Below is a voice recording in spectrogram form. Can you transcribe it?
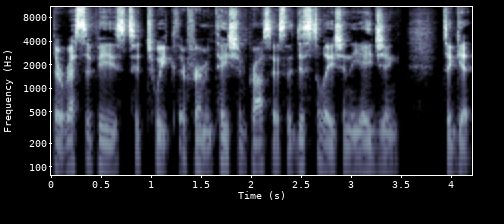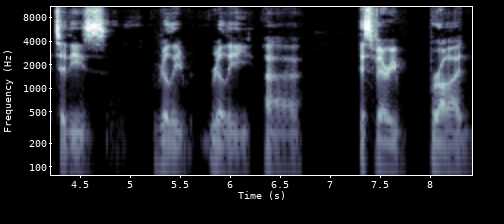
their recipes, to tweak their fermentation process, the distillation, the aging, to get to these really, really uh, this very broad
